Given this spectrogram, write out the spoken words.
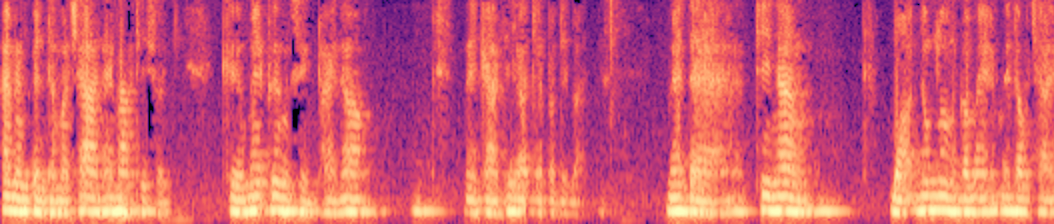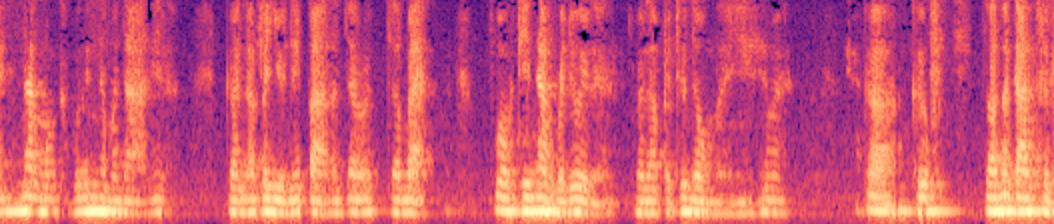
ให้มันเป็นธรรมชาติให้มากที่สุด คือไม่พึ่งสิ่งภายนอกในการที่เราจะปฏิบัติ แม้แต่ที่นั่งเบาะนุ่มๆก็ไม่ไม่ต้องใช้นั่งบนพื้นธรรมดานี่แหละก่อนเราไปอยู่ในป่าเราจะจะแบกพวกที่นั่งไปด้วยเลยเวลาไปทุดงอะไรอย่างนี้ใช่ไหมก็คือเราต้องการฝึก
